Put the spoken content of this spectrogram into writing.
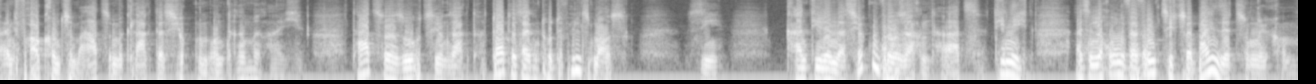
Eine Frau kommt zum Arzt und beklagt das Jucken im unteren Bereich. Der Arzt untersucht sie und sagt, dort ist eine tote Filzmaus. Sie, kann die denn das Jucken verursachen, Arzt? Die nicht. als sie noch ungefähr 50 zur Beisetzung gekommen.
